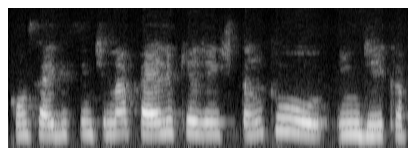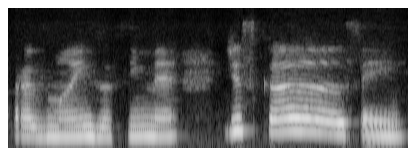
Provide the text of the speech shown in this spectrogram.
consegue sentir na pele o que a gente tanto indica para as mães, assim, né? Descansem,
